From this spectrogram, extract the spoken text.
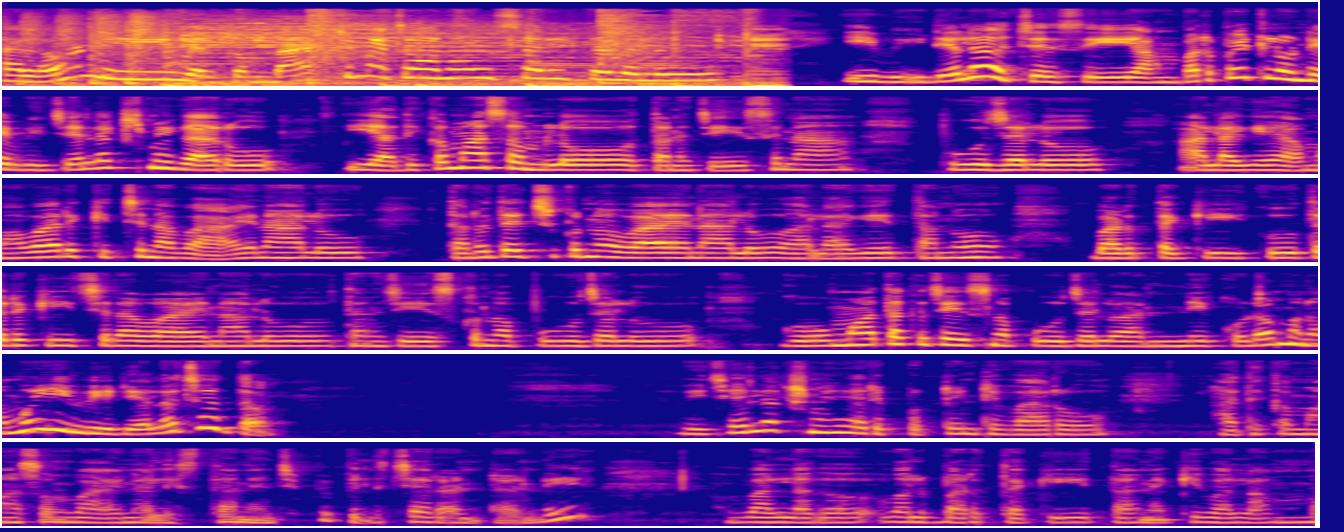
హలో అండి welcome back to my channel Sarikathalu ఈ వీడియోలో వచ్చేసి అంబర్పేటలో ఉండే విజయలక్ష్మి గారు ఈ అధిక మాసంలో తను చేసిన పూజలు అలాగే అమ్మవారికి ఇచ్చిన వాయనాలు తను తెచ్చుకున్న వాయనాలు అలాగే తను భర్తకి కూతురికి ఇచ్చిన వాయనాలు తను చేసుకున్న పూజలు గోమాతకు చేసిన పూజలు అన్నీ కూడా మనము ఈ వీడియోలో చూద్దాం. విజయలక్ష్మి గారి పుట్టింటి వారు అధిక మాసం వాయనాలు ఇస్తానని చెప్పి పిలిచారంట అండి వాళ్ళ వాళ్ళ భర్తకి తనకి వాళ్ళ అమ్మ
